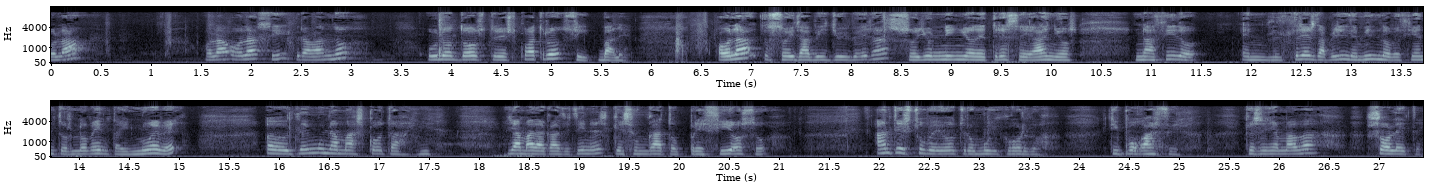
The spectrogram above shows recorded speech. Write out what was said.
Hola. Hola, hola, sí, grabando. Uno, dos, tres, cuatro, sí, vale. Hola, soy David Lluiveras, soy un niño de 13 años, nacido en el 3 de abril de 1999. Oh, tengo una mascota llamada Calcetines, que es un gato precioso. Antes tuve otro muy gordo, tipo Garfield, que se llamaba Solete.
